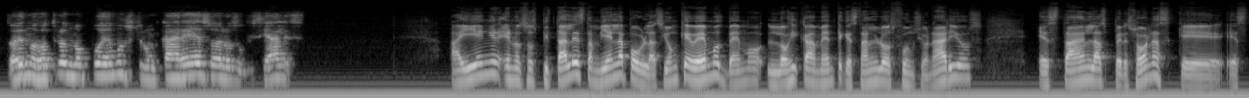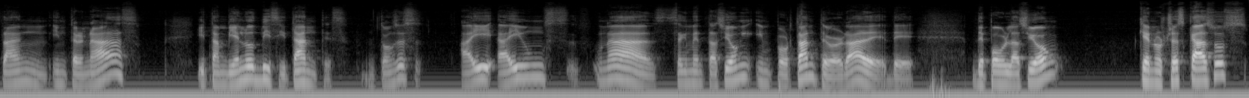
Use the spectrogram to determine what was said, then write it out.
Entonces nosotros no podemos truncar eso de los oficiales. Ahí en, los hospitales también la población que vemos, vemos lógicamente que están los funcionarios, están las personas que están internadas y también los visitantes. Entonces hay, hay una segmentación importante, ¿verdad? De, de población que en los tres casos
